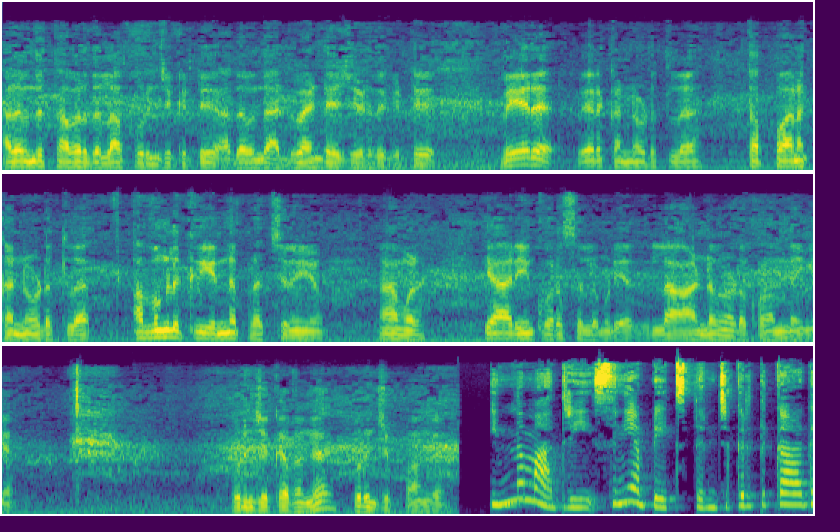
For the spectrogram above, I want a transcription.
அதை வந்து தவறுதலா புரிஞ்சுக்கிட்டு அதை வந்து அட்வான்டேஜ் எடுத்துக்கிட்டு வேற வேற கண்ணோட்டத்தில் தப்பான கண்ணோட்டத்தில் அவங்களுக்கு என்ன பிரச்சனையோ நாம யாரையும் குறை சொல்ல முடியாது. இல்லை ஆண்டவனோட குழந்தைங்க. புரிஞ்சுக்கவங்க புரிஞ்சுப்பாங்க. மாதிரி சினி அப்டேட்ஸ் தெரிஞ்சுக்கிறதுக்காக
